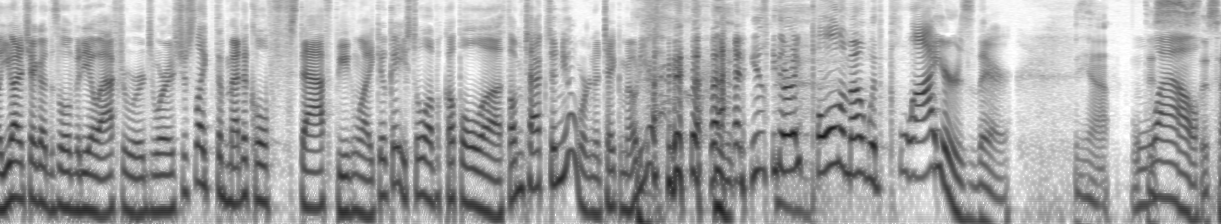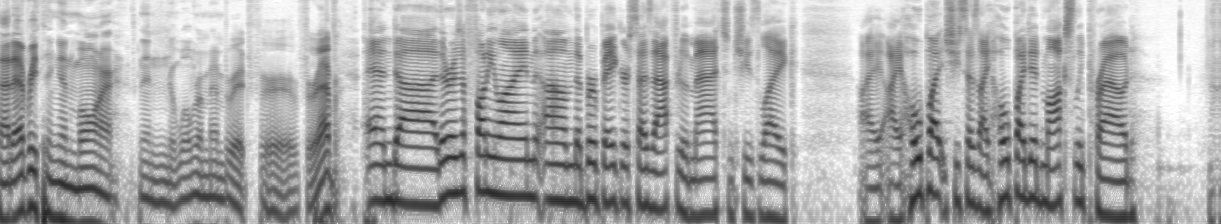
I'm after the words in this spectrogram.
uh, you got to check out this little video afterwards where it's just like the medical staff being like, "Okay, you still have a couple uh, thumbtacks in you. We're gonna take them out of you." and he's like, they're like pulling them out with pliers there. Yeah. This, Wow. This had everything and more, and we'll remember it for forever. And uh, there is a funny line um, that Britt Baker says after the match, and she's like, "I, I hope I." She says, "I hope I did Moxley proud."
